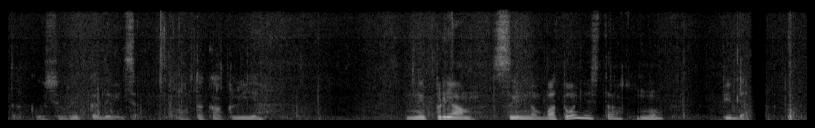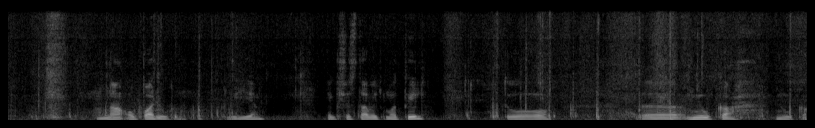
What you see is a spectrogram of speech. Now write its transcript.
Так, ось рибка, дивіться, ось така клює. Не прям сильно батоніста, ну піде. На опарюгу клює. Якщо ставить мотиль, то е, мілка. мілка.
